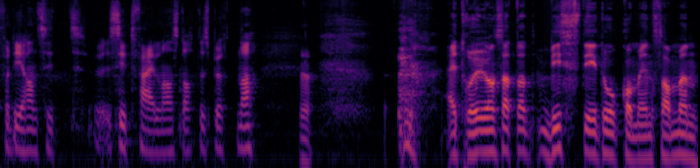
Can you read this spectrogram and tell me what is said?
fordi han sitter sitt feil når han starter spurten. da. Jeg tror uansett at hvis de to kommer inn sammen,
